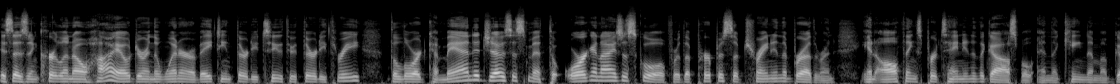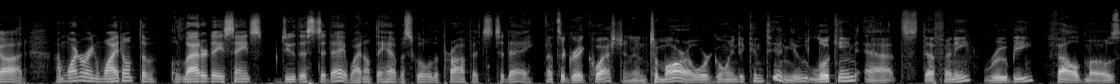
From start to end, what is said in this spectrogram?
It says in Kirtland, Ohio, during the winter of 1832 through 33, the Lord commanded Joseph Smith to organize a school for the purpose of training the brethren in all things pertaining to the gospel and the kingdom of God. I'm wondering why don't the Latter day Saints do this today? Why don't they have a School of the Prophets today? That's a great question. And tomorrow we're going to continue looking at Stephanie Ruby Faldmo's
